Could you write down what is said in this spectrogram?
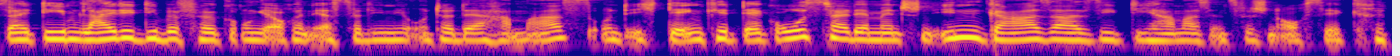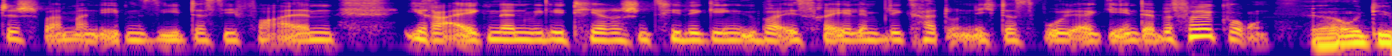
seitdem leidet die Bevölkerung ja auch in erster Linie unter der Hamas. Und ich denke, der Großteil der Menschen in Gaza sieht die Hamas inzwischen auch sehr kritisch, weil man eben sieht, dass sie vor allem ihre eigenen militärischen Ziele gegenüber Israel im Blick hat und nicht das Wohlergehen der Bevölkerung. Ja, und die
